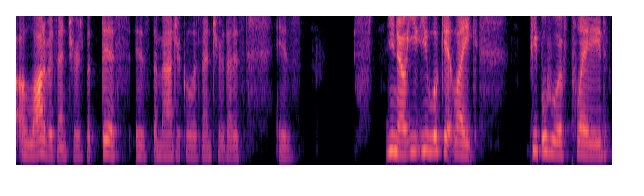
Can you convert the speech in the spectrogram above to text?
a lot of adventures, but this is the magical adventure that is, is, you know, you, you look at like people who have played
